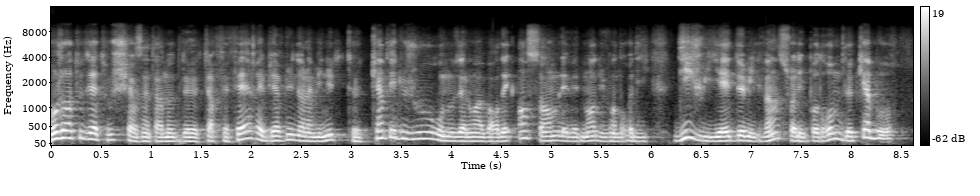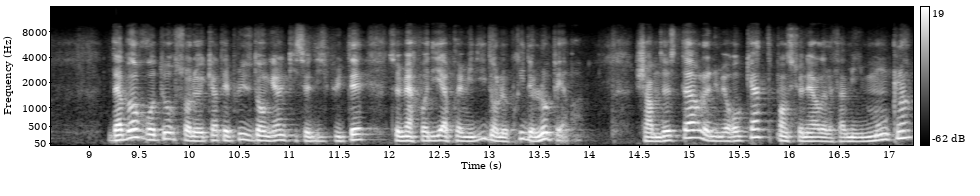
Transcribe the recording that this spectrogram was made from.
Bonjour à toutes et à tous, chers internautes de Turf FR, et bienvenue dans la minute quintée du jour où nous allons aborder ensemble l'événement du vendredi 10 juillet 2020 sur l'hippodrome de Cabourg. D'abord, retour sur le quintet plus d'Anguin qui se disputait ce mercredi après-midi dans le prix de l'Opéra. Charme de Star, le numéro 4, pensionnaire de la famille Monclin,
